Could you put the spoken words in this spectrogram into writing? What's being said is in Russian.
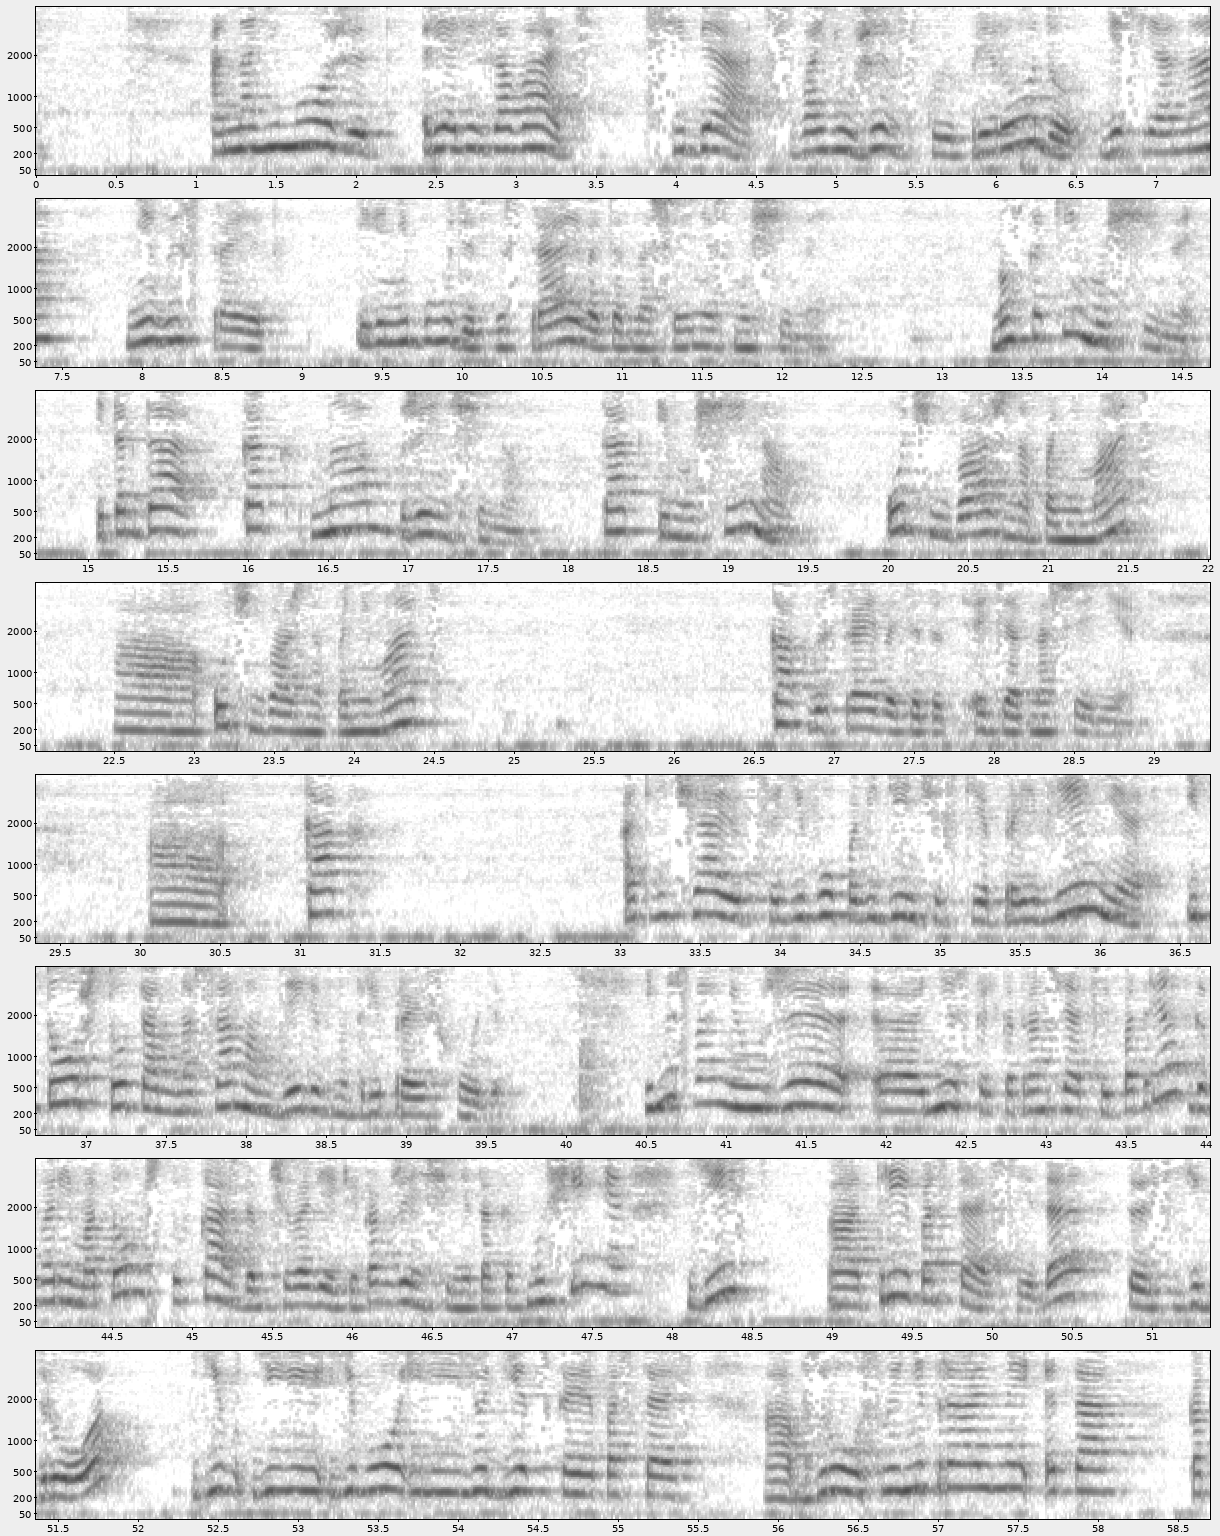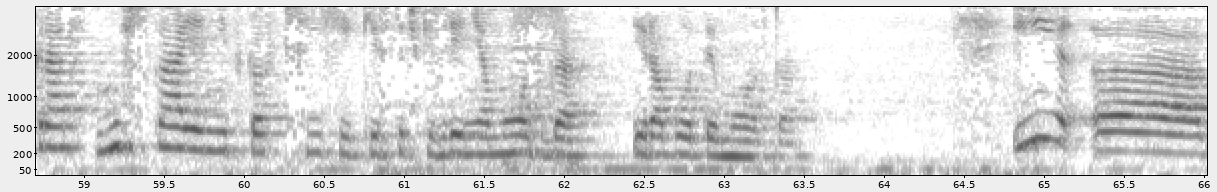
Она не может реализовать себя, свою женскую природу, если она не выстроит или не будет выстраивать отношения с мужчиной. Но с каким мужчиной? И тогда как нам, женщинам, так и мужчинам очень важно понимать, очень важно понимать, как выстраивать этот, эти отношения, а, как отличаются его поведенческие проявления и то, что там на самом деле внутри происходит. И мы с вами уже э, несколько трансляций подряд говорим о том, что в каждом человеке, как в женщине, так и в мужчине, есть э, три ипостаси, да, то есть ядро, его, или ее детская ипостась, э, взрослый нейтральный, это как раз мужская нитка в психике с точки зрения мозга, и работы мозга. И э,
